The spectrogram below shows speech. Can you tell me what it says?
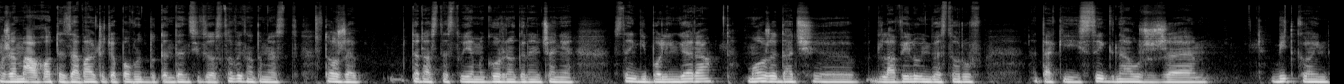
że ma ochotę zawalczyć o powrót do tendencji wzrostowych, natomiast to, że teraz testujemy górne ograniczenie stęgi Bollingera, może dać e, dla wielu inwestorów taki sygnał, że Bitcoin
